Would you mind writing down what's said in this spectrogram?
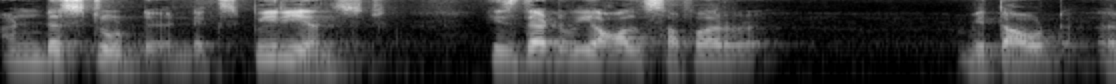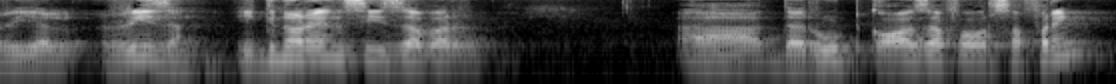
understood and experienced is that we all suffer without real reason. Ignorance is our uh, the root cause of our suffering.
